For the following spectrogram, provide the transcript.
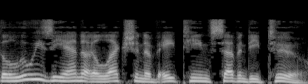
The Louisiana election of 1872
